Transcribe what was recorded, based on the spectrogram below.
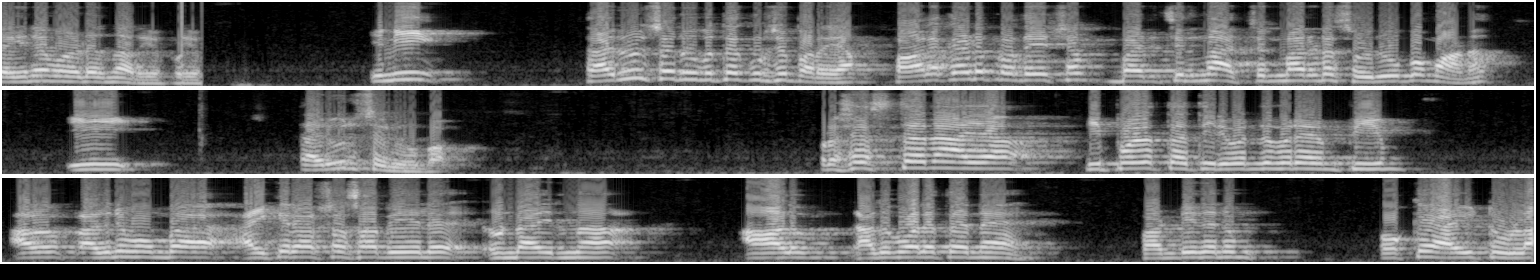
ജൈനമേട് എന്ന് അറിയപ്പെടുന്നത്. ഇനി തരൂർ സ്വരൂപത്തെ കുറിച്ച് പറയാം. പാലക്കാട് പ്രദേശം ഭരിച്ചിരുന്ന അച്ഛന്മാരുടെ സ്വരൂപമാണ് ഈ തരൂർ സ്വരൂപം. പ്രശസ്തനായ ഇപ്പോഴത്തെ തിരുവനന്തപുരം എം പിയും അതിനു മുമ്പ് ഐക്യരാഷ്ട്രസഭയിൽ ഉണ്ടായിരുന്ന ആളും അതുപോലെ തന്നെ പണ്ഡിതനും ഒക്കെ ആയിട്ടുള്ള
